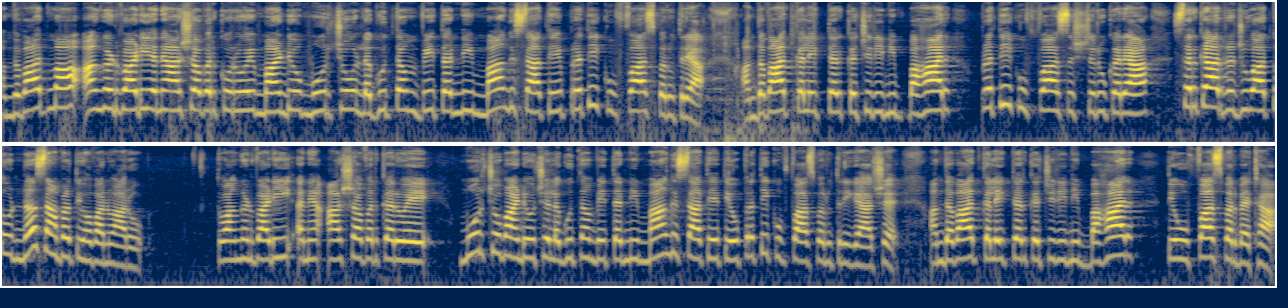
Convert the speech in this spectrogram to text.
અમદાવાદમાં આંગણવાડી અને આશા વર્કરોએ માંડ્યો મોરચો, લઘુત્તમ વેતનની માંગ સાથે પ્રતિક ઉપવાસ પર ઉતર્યા. અમદાવાદ કલેક્ટર કચેરીની બહાર પ્રતિક ઉપવાસ શરૂ કર્યા. સરકાર રજૂઆતો ન સાંભળતી હોવાનો આરોપ. તો આંગણવાડી અને આશા વર્કરોએ મોરચો માંડ્યો છે, લઘુત્તમ વેતનની માંગ સાથે તેઓ પ્રતિક ઉપવાસ પર ઉતરી ગયા છે. અમદાવાદ કલેક્ટર કચેરીની બહાર તેઓ ઉપવાસ પર બેઠા.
